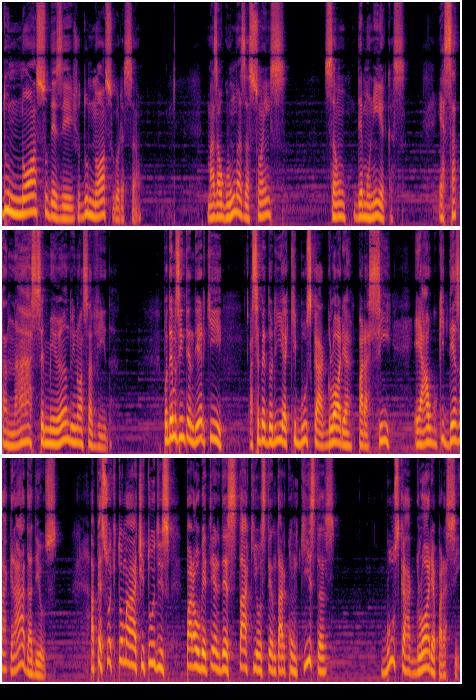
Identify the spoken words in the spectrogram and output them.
do nosso desejo, do nosso coração. Mas algumas ações são demoníacas. É Satanás semeando em nossa vida. Podemos entender que a sabedoria que busca a glória para si é algo que desagrada a Deus. A pessoa que toma atitudes para obter destaque e ostentar conquistas busca a glória para si.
